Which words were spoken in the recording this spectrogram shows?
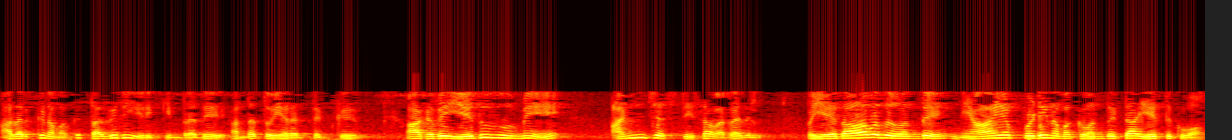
அதற்கு நமக்கு தகுதி இருக்கின்றது அந்த துயரத்துக்கு. ஆகவே எதுவுமே அன்ஜஸ்டிஸா வர்றதில்லை. இப்ப ஏதாவது வந்து நியாயப்படி நமக்கு வந்துட்டா ஏத்துக்குவோம்.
